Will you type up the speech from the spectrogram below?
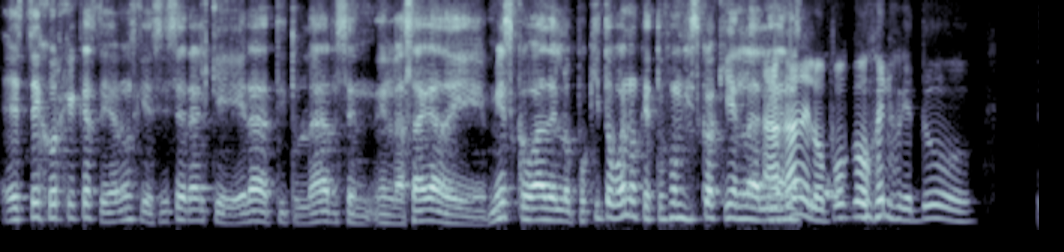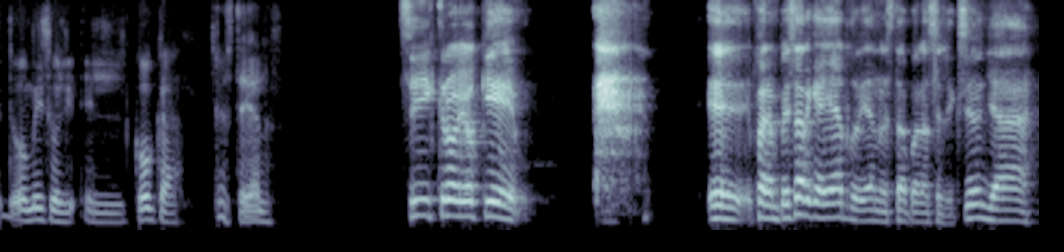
Este Jorge Castellanos, que sí será el que era titular en, en la saga de Misco, de lo poquito bueno que tuvo Misco aquí en la liga. Ajá, de lo poco bueno que tuvo todo mismo el, Coca castellanos. Sí, creo yo que eh, para empezar Gallardo ya no está para selección, ya,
